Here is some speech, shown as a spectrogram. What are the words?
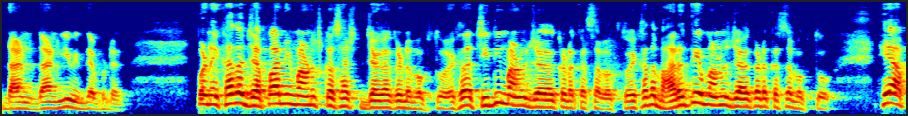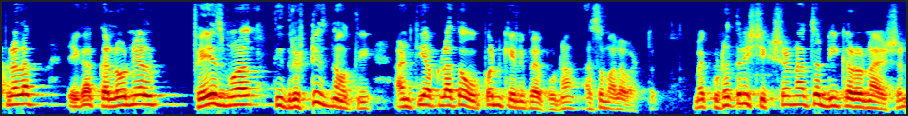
दांड दांडगी विद्यापीठ आहेत. पण एखादा जपानी माणूस कसा जगाकडे बघतो? एखादा चिनी माणूस जगाकडे कसा बघतो? एखादा भारतीय माणूस जगाकडे कसा बघतो? हे आपल्याला एका कलोनियल फेजमुळं ती दृष्टीच नव्हती आणि ती आपल्याला आता ओपन केली पाहिजे पुन्हा असं मला वाटतं. मग कुठंतरी शिक्षणाचं डिकरोनायझेशन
